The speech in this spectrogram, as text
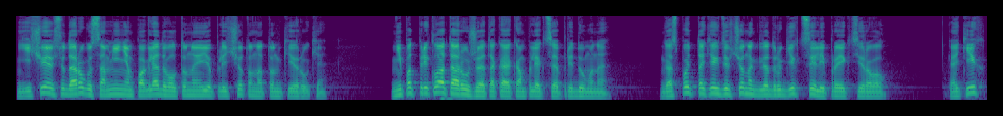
Еще я всю дорогу с сомнением поглядывал то на ее плечо, то на тонкие руки. Не под приклад оружия такая комплекция придумана. Господь таких девчонок для других целей проектировал. Каких?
